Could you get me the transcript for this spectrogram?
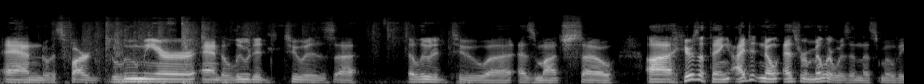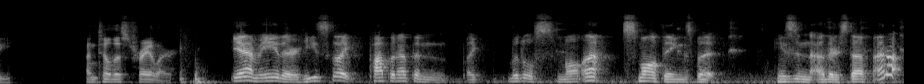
and was far gloomier and alluded to as uh, alluded to uh, as much. So uh, here's the thing: I didn't know Ezra Miller was in this movie until this trailer. Yeah, me either. He's like popping up in like little small, not small things, but he's in other stuff. I don't,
